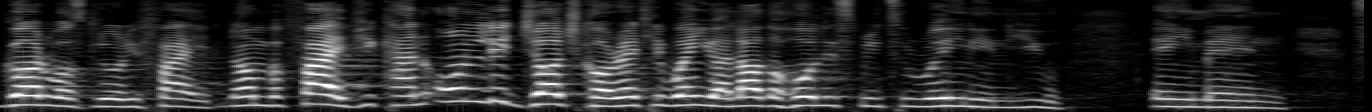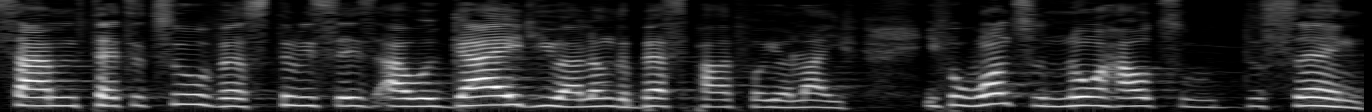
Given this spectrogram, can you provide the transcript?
God was glorified. Number five, you can only judge correctly when you allow the Holy Spirit to reign in you. Amen. Psalm 32, verse 3 says, I will guide you along the best path for your life. If you want to know how to discern,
